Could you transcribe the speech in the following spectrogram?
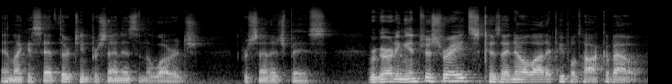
And like I said, 13% isn't a large percentage base. Regarding interest rates, because I know a lot of people talk about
